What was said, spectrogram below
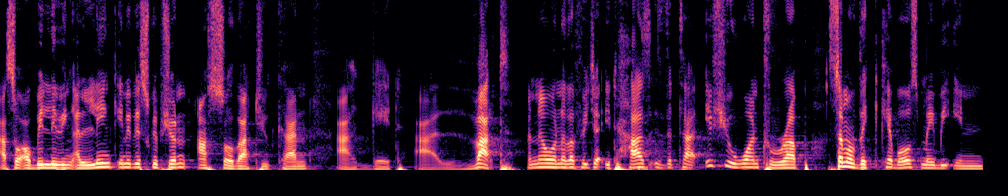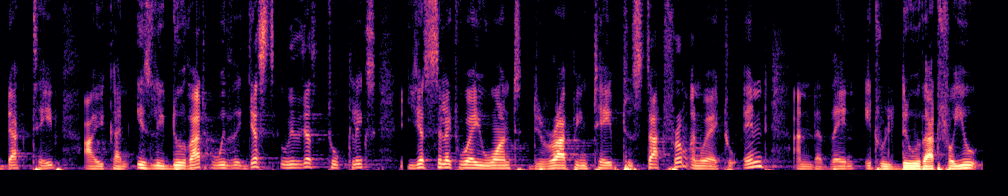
Uh, so i'll be leaving a link in the description uh, so that you can uh, get uh, that. And now another feature it has is that uh, if you want to wrap some of the cables maybe in duct tape uh, you can easily do that with just with just two clicks. You just select where you want the wrapping tape to start from and where to end and then it will do that for you.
